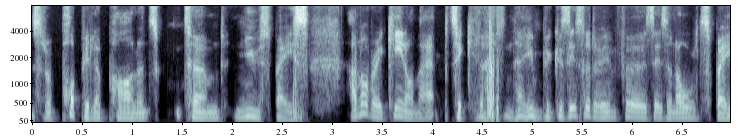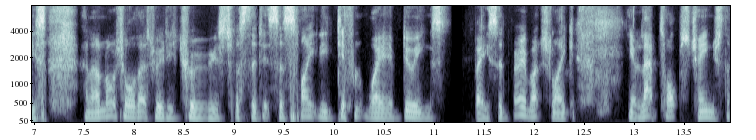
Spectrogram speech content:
sort of popular parlance termed new space. I'm not very keen on that particular name because it sort of infers there's an old space, and I'm not sure that's really true. It's just that it's a slightly different way of doing space and very much like you know laptops changed the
